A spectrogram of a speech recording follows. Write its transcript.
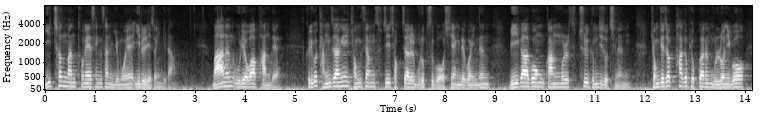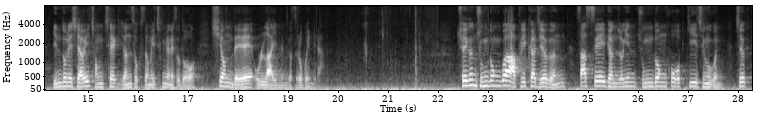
2천만 톤의 생산 규모에 이를 예정입니다. 많은 우려와 반대, 그리고 당장의 경상수지 적자를 무릅쓰고 시행되고 있는 미가공 광물 수출 금지 조치는 경제적 파급 효과는 물론이고 인도네시아의 정책 연속성의 측면에서도 시험대에 올라 있는 것으로 보입니다. 최근 중동과 아프리카 지역은 사스의 변종인 중동 호흡기 증후군, 즉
